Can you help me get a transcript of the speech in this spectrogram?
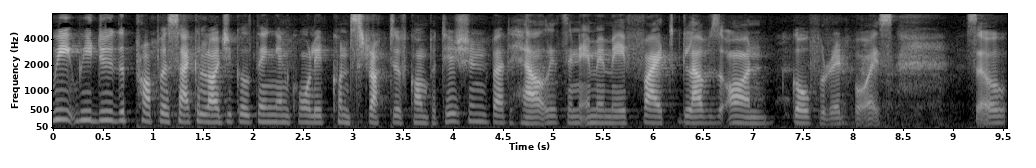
we, we do the proper psychological thing and call it constructive competition, but hell, it's an MMA fight, gloves on, go for it, boys. So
